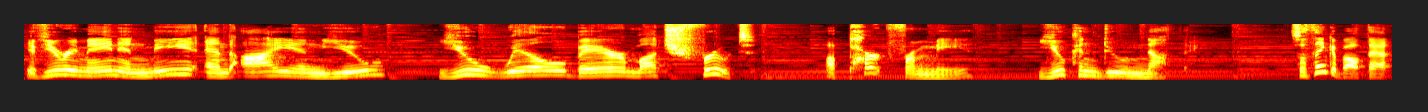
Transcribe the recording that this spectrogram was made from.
If you remain in me and I in you, you will bear much fruit. Apart from me, you can do nothing. So think about that.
